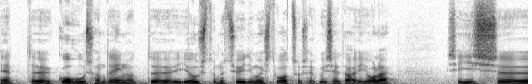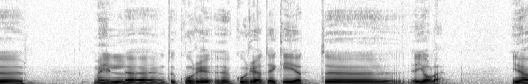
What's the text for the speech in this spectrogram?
et kohus on teinud jõustunud süüdimõistva otsuse, kui seda ei ole, siis meil nii-öelda kurja, kurjategijat ei ole. ja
